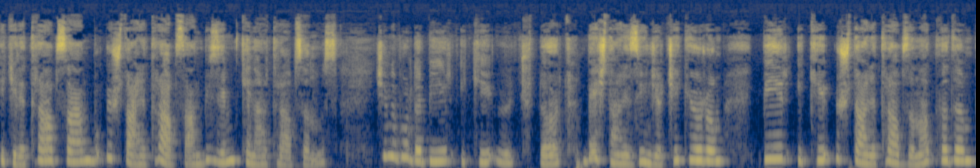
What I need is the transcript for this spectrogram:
ikili trabzan. Bu üç tane trabzan bizim kenar trabzanımız. Şimdi burada 1, 2, 3, 4, 5 tane zincir çekiyorum. 1, 2, 3 tane trabzan atladım.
